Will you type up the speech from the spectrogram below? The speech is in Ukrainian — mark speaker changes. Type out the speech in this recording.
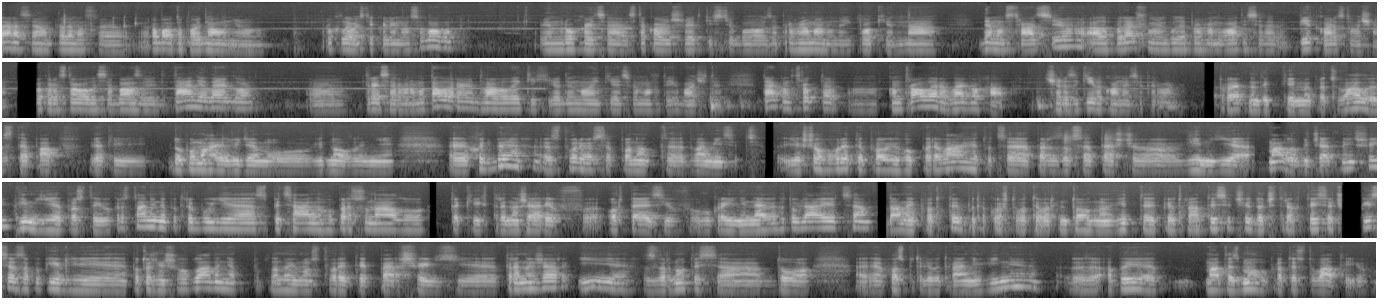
Speaker 1: Зараз я вам продемонструю роботу по відновленню рухливості колінного суглобу. Він рухається з такою швидкістю, бо запрограмований поки на демонстрацію, але в подальшому він буде програмуватися під користувача. Використовувалися базові деталі Lego, е, три серворомотори, два великих і один маленький, ось ви можете їх бачити, та конструктор, е, контролер Lego Hub, через який виконується керування.
Speaker 2: Проект, над яким ми працювали, Up, який допомагає людям у відновленні е, ходьби, е, створювався понад е, два місяці. Якщо говорити про його переваги, то це перш за все те, що він є малобюджетніший, він є простий в використанні, не потребує спеціального персоналу. Таких тренажерів ортезів в Україні не виготовляються. Даний прототип буде коштувати орієнтовно від півтора тисячі до чотирьох тисяч. Після закупівлі потужнішого обладнання плануємо створити перший е, тренажер і звернутися до е, госпіталю ветеранів війни, е, аби мати змогу протестувати його.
